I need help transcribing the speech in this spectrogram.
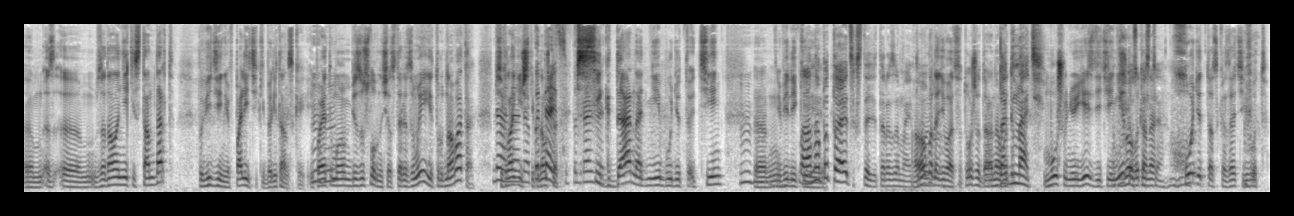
эм, эм, задала некий стандарт поведения в политике британской. И поэтому, безусловно, сейчас Тереза Мэй ей трудновато Да, психологически, да, да, потому что подражать. всегда над ней будет тень э, великий. А Она пытается, кстати, Тереза Мэй. А тоже. куда деваться тоже, да, она вот- Догнать. Муж у нее есть, детей нет, вот жесткости. она ходит, так сказать, и вот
